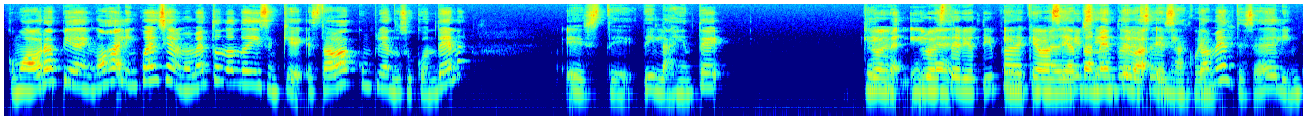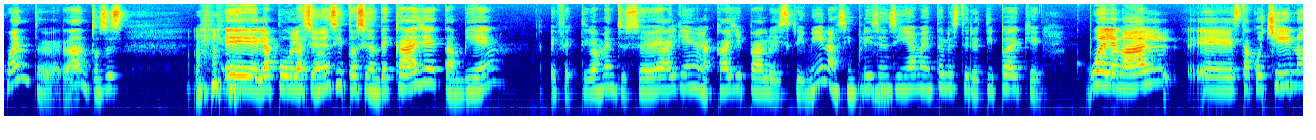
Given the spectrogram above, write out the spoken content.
como ahora piden hoja de delincuencia, en el momento en donde dicen que estaba cumpliendo su condena, este, y la gente lo, estereotipa de que va a seguir siendo ese exactamente ese delincuente, ¿verdad? Entonces, eh, la población en situación de calle también, efectivamente, usted ve a alguien en la calle y para lo discrimina, simple y sencillamente el estereotipo de que huele mal, eh, está cochino,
